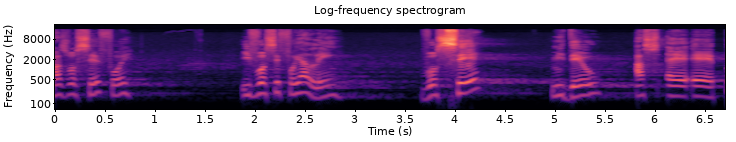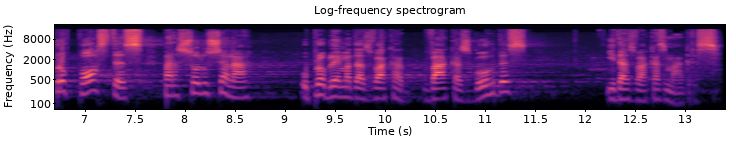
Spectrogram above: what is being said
mas você foi. E você foi além. Você me deu as, é, é, propostas para solucionar o problema das vaca, vacas gordas e das vacas magras.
